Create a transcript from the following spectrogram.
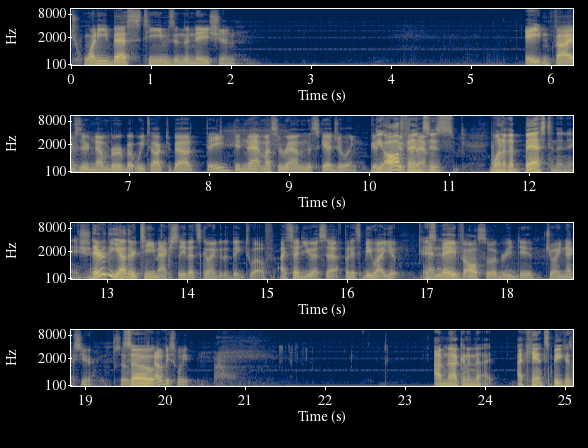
20 best teams in the nation. Eight and five is their number, but we talked about they did not mess around in the scheduling. Good, The offense is one of the best in the nation. They're the other team actually that's going to the Big 12. I said USF, but it's BYU, Is and it? they've also agreed to join next year. So, So- that'll be sweet. I'm not gonna. I can't speak as,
